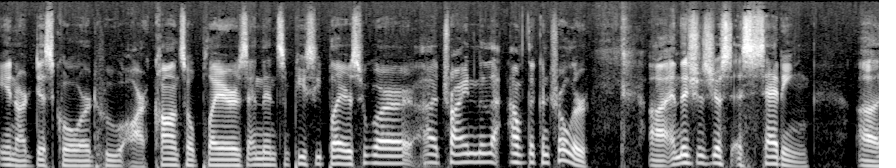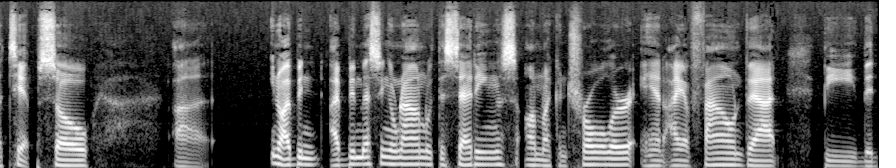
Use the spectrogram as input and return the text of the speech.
in our Discord who are console players, and then some PC players who are uh, trying the, out the controller. Uh, and this is just a setting uh, tip. So, uh, you know, I've been I've been messing around with the settings on my controller, and I have found that the the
